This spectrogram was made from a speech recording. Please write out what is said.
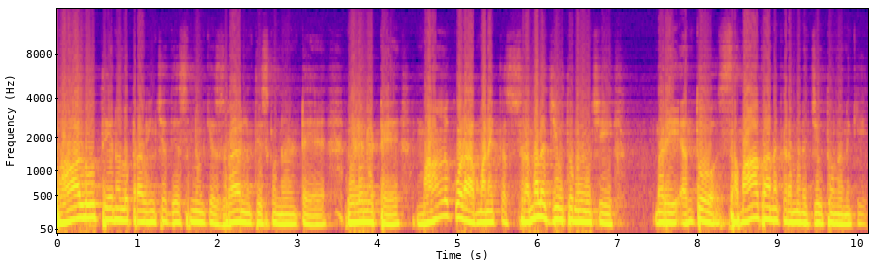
పాలు తేనెలు ప్రవహించే దేశం నుంచి ఇజ్రాయల్ని తీసుకున్నట్టే వెళ్ళినట్టే మనల్ని కూడా మన యొక్క శ్రమల జీవితం నుంచి మరి ఎంతో సమాధానకరమైన జీవితంలోనికి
